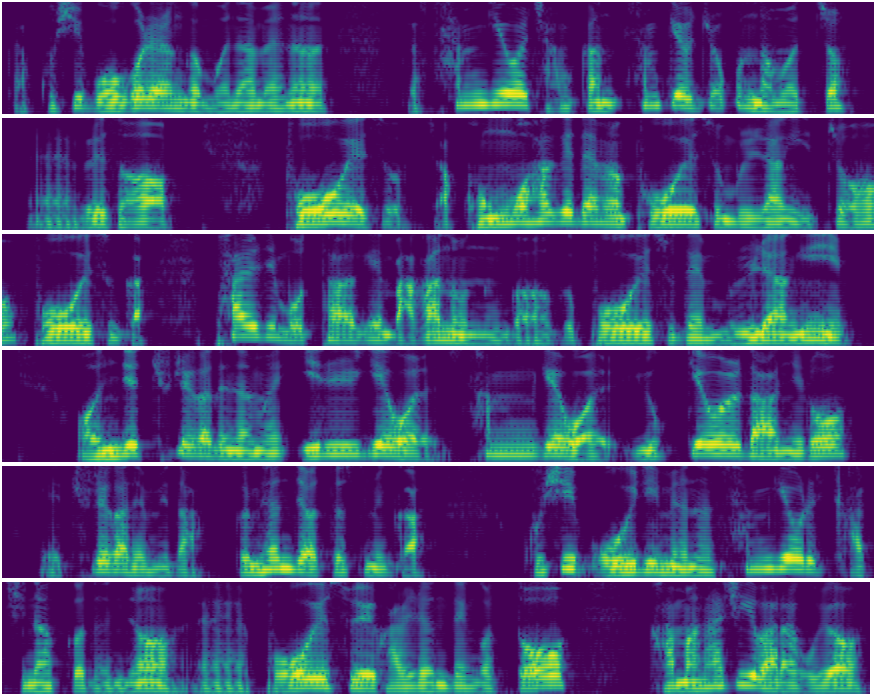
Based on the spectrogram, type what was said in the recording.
자, 95거래라는 건 뭐냐면은, 자, 3개월 잠깐, 3개월 조금 넘었죠? 예, 그래서 보호회수, 자 공모하게 되면 보호회수 물량이 있죠. 보호회수, 그러니까 팔지 못하게 막아놓는 거, 그 보호회수 된 물량이 언제 출회가 되냐면 1개월, 3개월, 6개월 단위로 예, 출회가 됩니다. 그럼 현재 어떻습니까? 95일이면은 3개월이 가 지났거든요. 예, 보호회수에 관련된 것도 감안하시기 바라고요.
